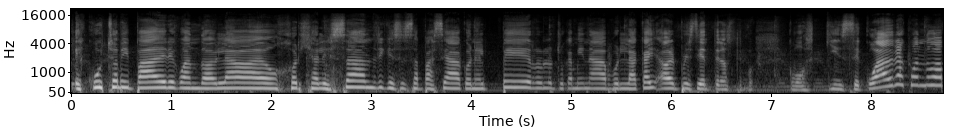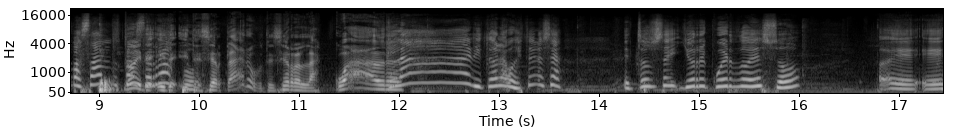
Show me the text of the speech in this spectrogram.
escucho a mi padre cuando hablaba de don Jorge Alessandri, que se paseaba con el perro, el otro caminaba por la calle. Ahora el presidente, no sé, como 15 cuadras cuando va pasando. No, y te, y te, cierran, claro, te cierran las cuadras. Claro, y toda la cuestión. O sea, entonces yo recuerdo eso. Eh,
